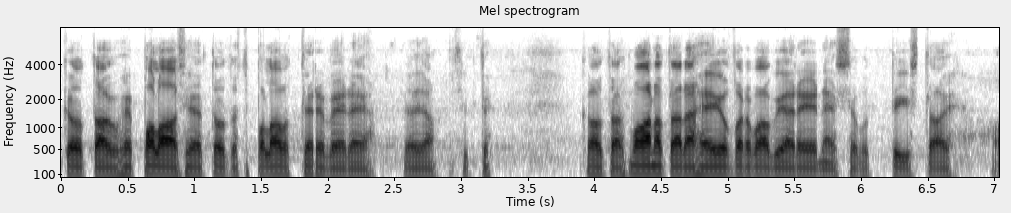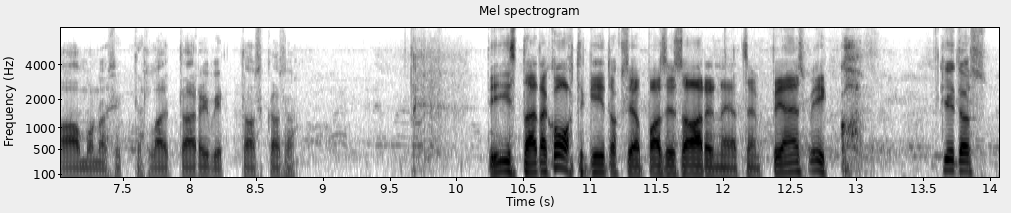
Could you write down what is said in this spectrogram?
katsotaan kun he palaa siellä, toivottavasti palaavat terveenä ja, ja, ja sitten katsotaan, maanantaina he ei ole varmaan vielä reeneissä, mutta tiistai aamuna sitten laittaa rivit taas kasaan tiistaita kohti. Kiitoksia Pasi Saarinen ja tsemppiä ensi viikkoon. Kiitos.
